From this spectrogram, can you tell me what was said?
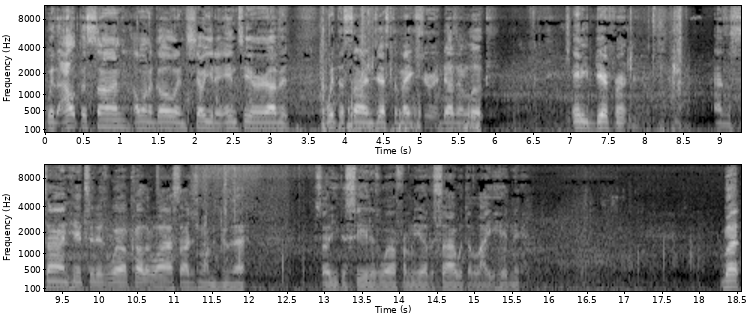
without the sun, I want to go and show you the interior of it with the sun just to make sure it doesn't look any different as the sun hits it as well color wise. So I just wanted to do that so you can see it as well from the other side with the light hitting it. But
